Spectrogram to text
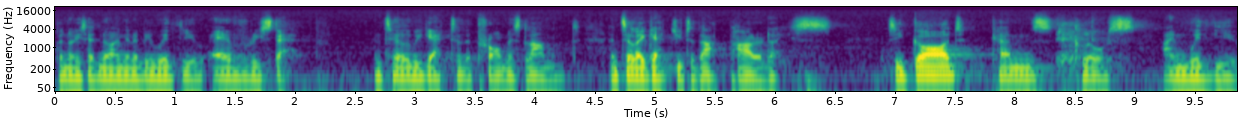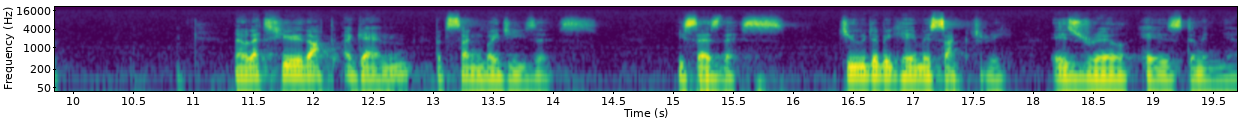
But no, He said, No, I'm going to be with you every step until we get to the promised land, until I get you to that paradise. See, God comes close. I'm with you. Now, let's hear that again, but sung by Jesus he says this Judah became his sanctuary, Israel his dominion.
